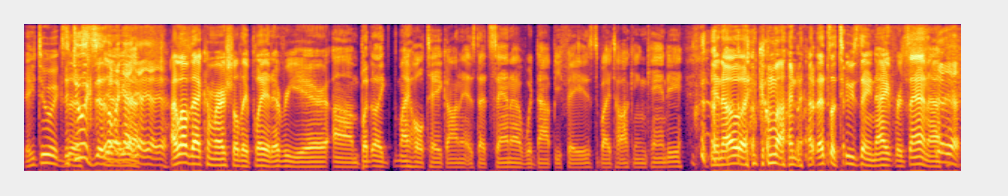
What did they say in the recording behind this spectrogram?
they do exist. They do exist. Oh my God, yeah, yeah, yeah. I love that commercial. They play it every year. Um, but like my whole take on it is that Santa would not be fazed by talking candy. You know, like come on, that's a Tuesday night for Santa.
